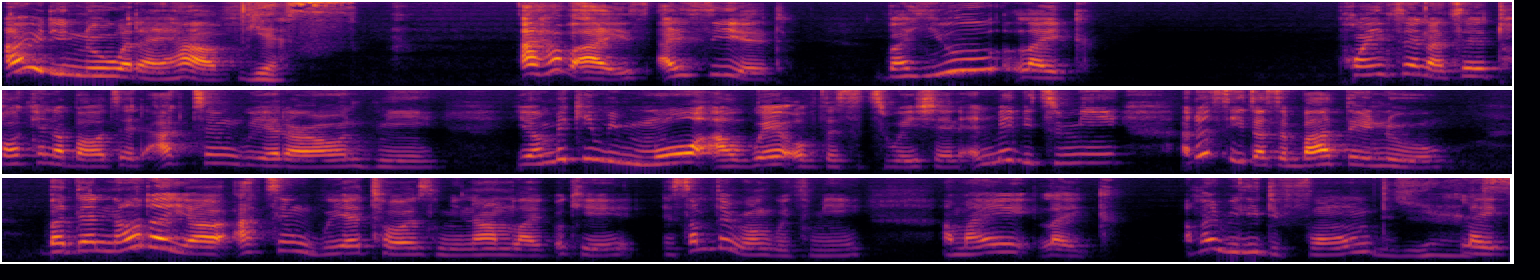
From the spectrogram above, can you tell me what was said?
I already know what I have. Yes. I have eyes. I see it. But you like pointing at it, talking about it, acting weird around me. You're making me more aware of the situation. And maybe to me, I don't see it as a bad thing, no. But then now that you're acting weird towards me, now I'm like, okay, is something wrong with me? Am I like, am I really deformed? Yes. Like,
